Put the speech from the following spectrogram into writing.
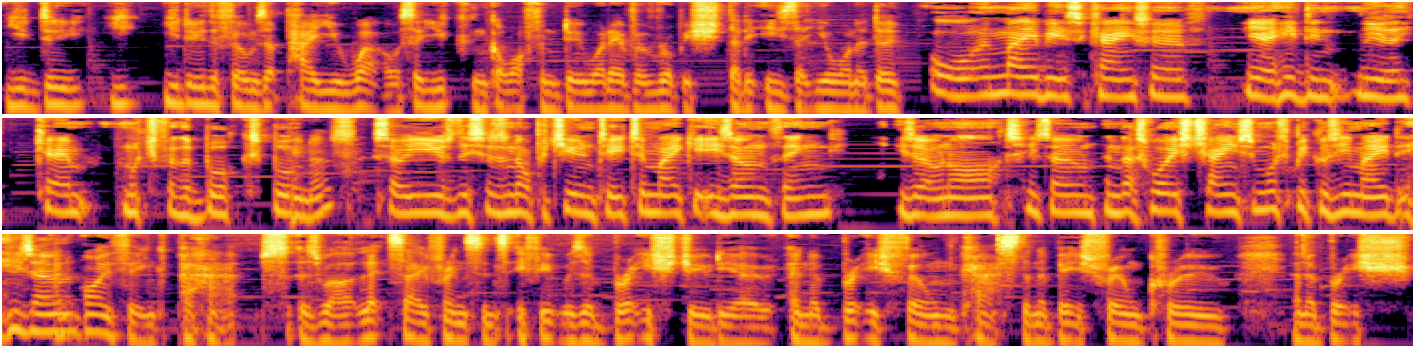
you do. You, you do the films that pay you well, so you can go off and do whatever rubbish that it is that you want to do. Or maybe it's a case of, yeah, he didn't really care much for the books, but Who knows? so he used this as an opportunity to make it his own thing, his own art, his own. And that's why it's changed so much because he made it his own. I think perhaps as well, let's say, for instance, if it was a British studio and a British film cast and a British film crew and a British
